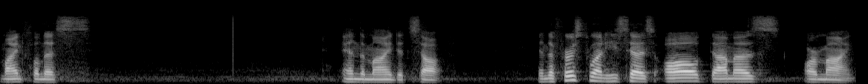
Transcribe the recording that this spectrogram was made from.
mindfulness and the mind itself. In the first one, he says, all dhammas are mind.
